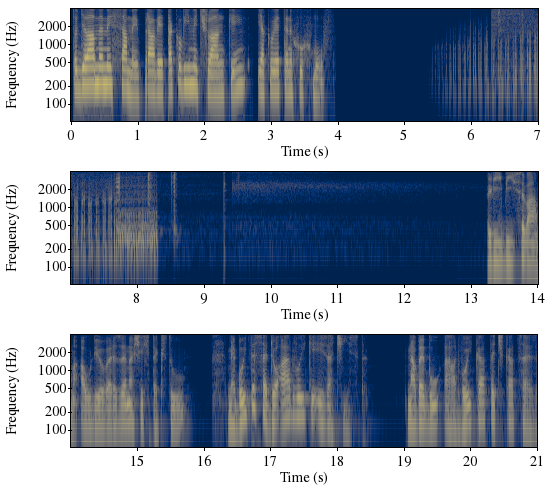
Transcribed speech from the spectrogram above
To děláme my sami právě takovými články, jako je ten Chuchmův. Líbí se vám audioverze našich textů? Nebojte se do A2 i začíst. Na webu a2.cz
